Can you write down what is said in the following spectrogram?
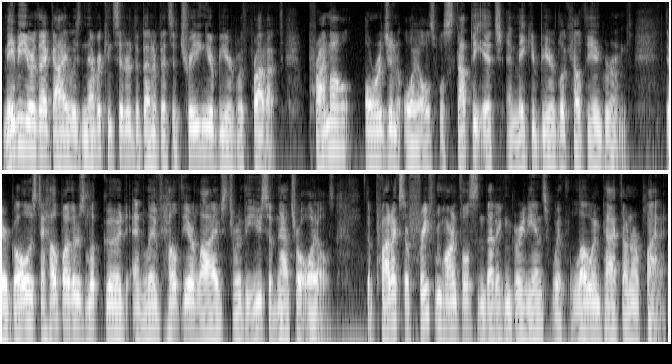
Maybe you're that guy who has never considered the benefits of treating your beard with product. Primal Origin oils will stop the itch and make your beard look healthy and groomed. Their goal is to help others look good and live healthier lives through the use of natural oils. The products are free from harmful synthetic ingredients with low impact on our planet.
